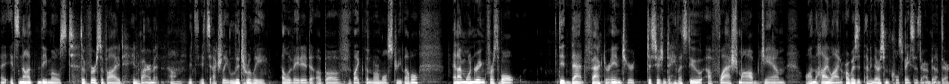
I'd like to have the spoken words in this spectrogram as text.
it's not the most diversified environment. Um, it's it's actually literally elevated above like the normal street level. And I'm wondering, first of all, did that factor into your decision to hey, let's do a flash mob jam on the High Line, or was it? I mean, there are some cool spaces there. I've been up there.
